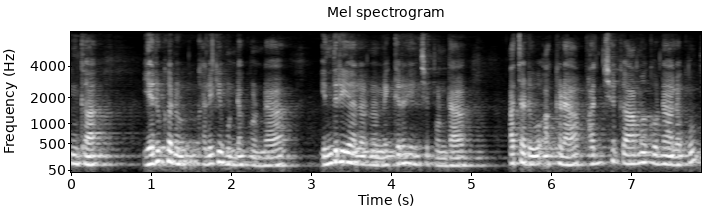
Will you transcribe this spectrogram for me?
ఇంకా ఎరుకను కలిగి ఉండకుండా ఇంద్రియాలను నిగ్రహించకుండా అతడు అక్కడ పంచకామ గుణాలకు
